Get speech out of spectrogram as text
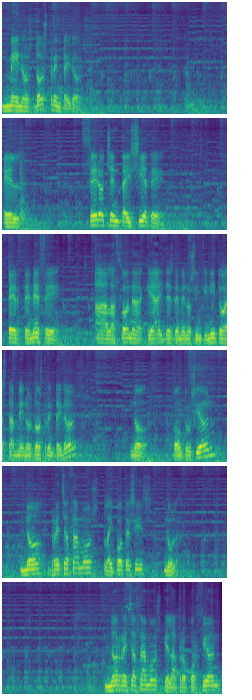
menos 2,32. El 0,87 pertenece a la zona que hay desde menos infinito hasta menos 2,32. No. Conclusión, no rechazamos la hipótesis nula. No rechazamos que la proporción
